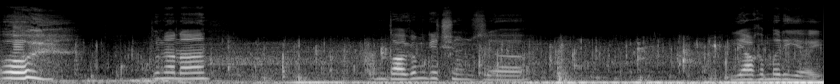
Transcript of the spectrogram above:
Oy. Bu ne lan? Dalga mı geçiyorsunuz ya? Yağmur yağıyor.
